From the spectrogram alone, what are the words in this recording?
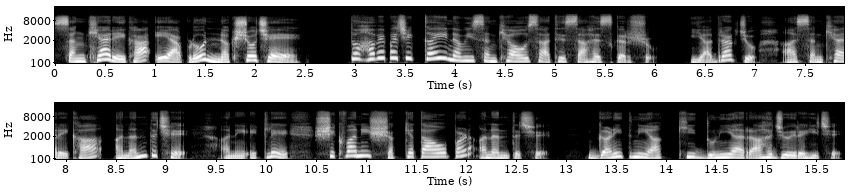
સંખ્યા રેખા એ આપણો નકશો છે. તો હવે પછી કઈ નવી સંખ્યાઓ સાથે સાહસ કરશો? યાદ રાખજો, આ સંખ્યા રેખા અનંત છે અને એટલે શીખવાની શક્યતાઓ પણ અનંત છે. ગણિતની આખી દુનિયા રાહ જોઈ રહી છે.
